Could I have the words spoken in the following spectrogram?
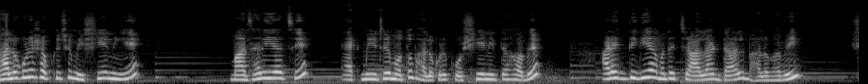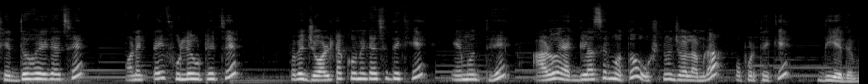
ভালো করে সবকিছু মিশিয়ে নিয়ে মাঝারি আছে এক মিনিটের মতো ভালো করে কষিয়ে নিতে হবে। আরেক দিকে আমাদের চাল আর ডাল ভালোভাবেই সেদ্ধ হয়ে গেছে, অনেকটাই ফুলে উঠেছে। তবে জলটা কমে গেছে দেখে এর মধ্যে আরও এক গ্লাসের মতো উষ্ণ জল আমরা ওপর থেকে দিয়ে দেব।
